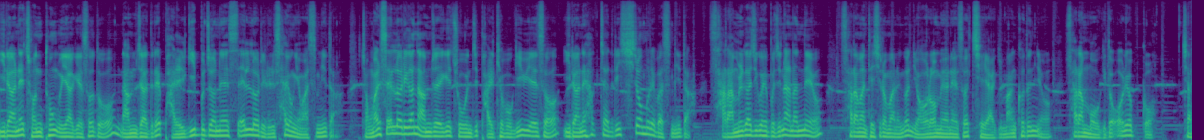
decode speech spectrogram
이란의 전통 의학에서도 남자들의 발기부전에 샐러리를 사용해 왔습니다. 정말 샐러리가 남자에게 좋은지 밝혀보기 위해서 이란의 학자들이 실험을 해봤습니다. 사람을 가지고 해보진 않았네요. 사람한테 실험하는 건 여러 면에서 제약이 많거든요. 사람 모으기도 어렵고. 자,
